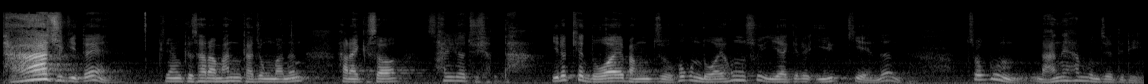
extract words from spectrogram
다 죽이되 그냥 그 사람 한 가족만은 하나님께서 살려주셨다. 이렇게 노아의 방주 혹은 노아의 홍수 이야기를 읽기에는 조금 난해한 문제들이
